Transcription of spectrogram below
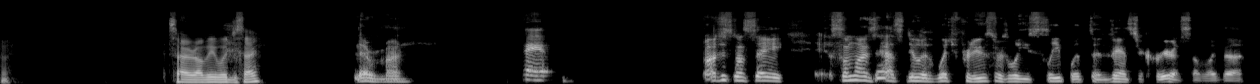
So, Robbie, what'd you say? Never mind. Say it. I was just gonna say, sometimes it has to do with which producers will you sleep with to advance your career and stuff like that.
